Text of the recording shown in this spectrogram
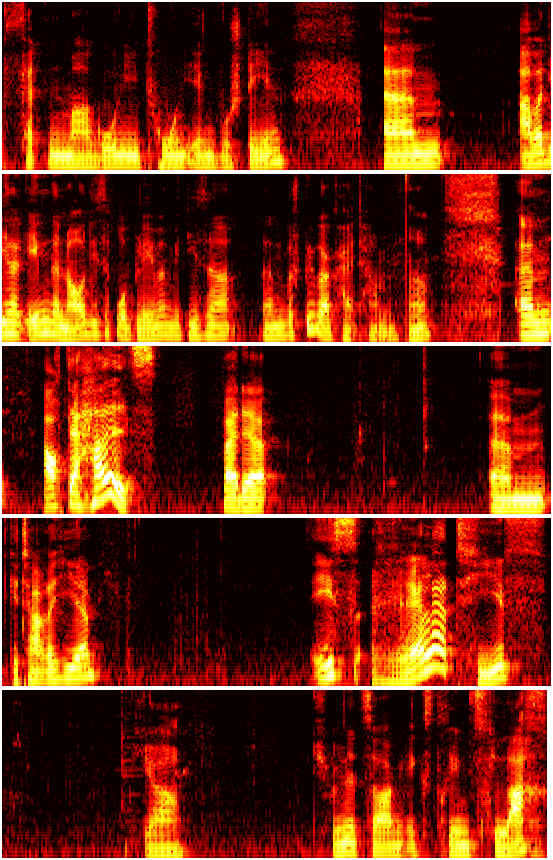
fetten Mahagoni-Ton irgendwo stehen, ähm, aber die halt eben genau diese Probleme mit dieser ähm, Bespielbarkeit haben. Ne? Ähm, auch der Hals bei der ähm, Gitarre hier ist relativ, ja, ich will nicht sagen extrem flach,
